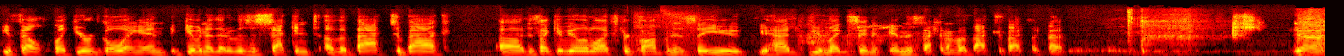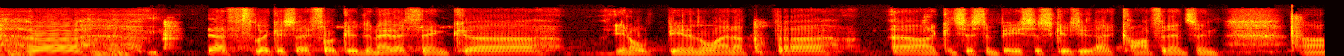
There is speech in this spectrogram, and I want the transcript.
you felt like you were going, and given that it was a second of a back to back, does that give you a little extra confidence that you you had your legs in in the second of a back to back like that? Yeah, uh, yeah. Like I said, I felt good tonight. I think uh, you know being in the lineup uh, uh on a consistent basis gives you that confidence, and uh,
